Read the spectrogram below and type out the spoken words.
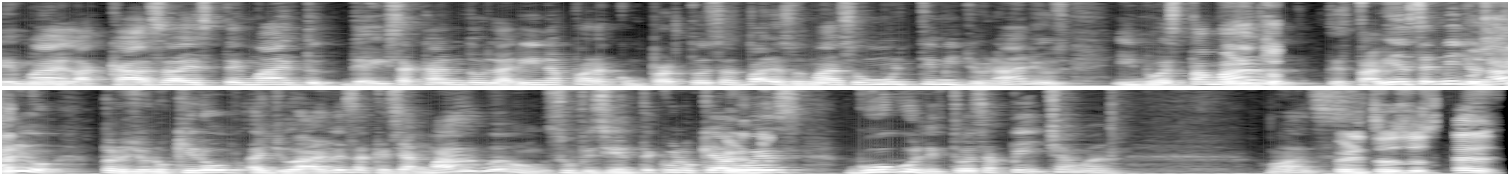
eh, mae, la casa de este mae, de ahí sacando la harina para comprar todas esas varas. Esos maes son multimillonarios y no está mal. entonces- está bien ser millonario, pero yo no quiero ayudarles a que sean más, weón. Suficiente con lo que hago es Google y toda esa picha, man. Más. Pero entonces usted,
